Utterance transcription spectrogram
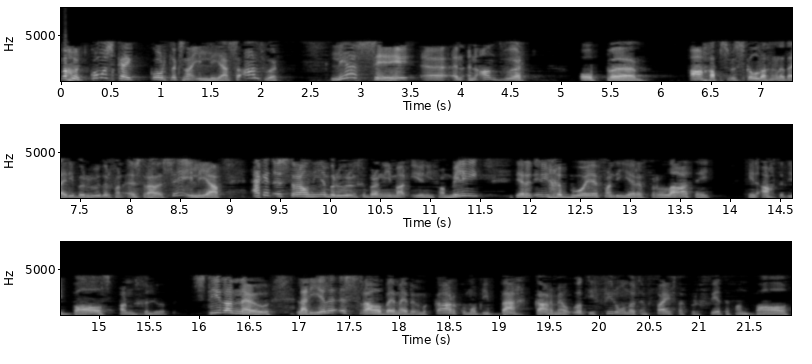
Maar goed, kom ons kyk kortliks na Elia se antwoord. Elia sê uh, in 'n antwoord op uh Agab se beskuldiging dat hy die beroerder van Israel is, sê Elia: "Ek het Israel nie in beroering gebring nie, maar u en die familie, deurdat u die gebooie van die Here verlaat het en agter die Baals aangeloop het. Stuur dan nou dat die hele Israel by my bymekaar kom op die berg Karmel, ook die 450 profete van Baal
